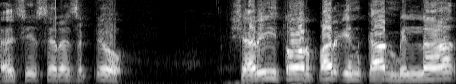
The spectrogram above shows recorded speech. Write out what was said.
ऐसे से रह सकते हो। शरी तौर पर इनका मिलना,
